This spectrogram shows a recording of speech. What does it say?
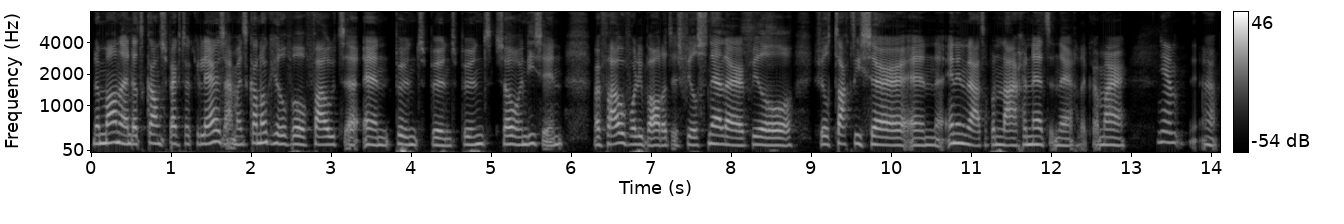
De mannen, dat kan spectaculair zijn, maar het kan ook heel veel fouten en punt, punt, punt. Zo in die zin. Maar vrouwenvolleybal, dat is veel sneller, veel, veel tactischer en, en inderdaad op een lager net en dergelijke. Maar Ja. ja,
